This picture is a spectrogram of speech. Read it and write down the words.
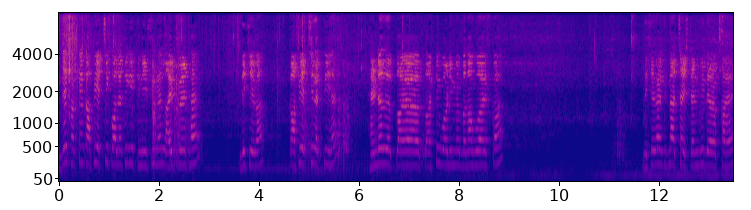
देख सकते हैं काफ़ी अच्छी क्वालिटी की फिनिशिंग है लाइट वेट है। देखिएगा काफ़ी अच्छी लगती है। हैंडल प्ला, प्लास्टिक बॉडी में बना हुआ है इसका। देखिएगा कितना अच्छा स्टैंड भी दे रखा है।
